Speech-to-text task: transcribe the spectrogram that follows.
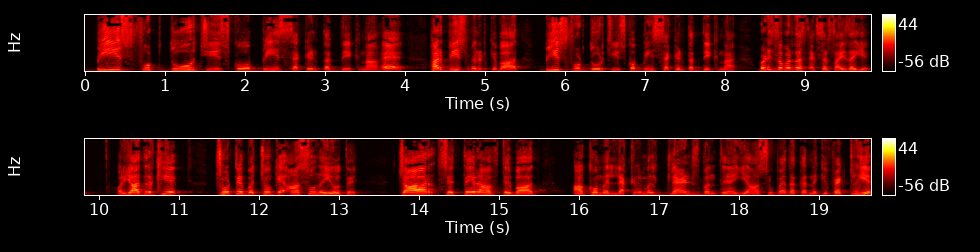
بیس فٹ دور چیز کو بیس سیکنڈ تک دیکھنا ہے۔ ہر بیس منٹ کے بعد بیس فٹ دور چیز کو بیس سیکنڈ تک دیکھنا ہے۔ بڑی زبردست ایکسرسائز ہے یہ۔ اور یاد رکھیے، چھوٹے بچوں کے آنسو نہیں ہوتے۔ چار سے تیرہ ہفتے بعد آنکھوں میں لیکریمل گلینڈز بنتے ہیں، یہ آنسو پیدا کرنے کی فیکٹری ہے۔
